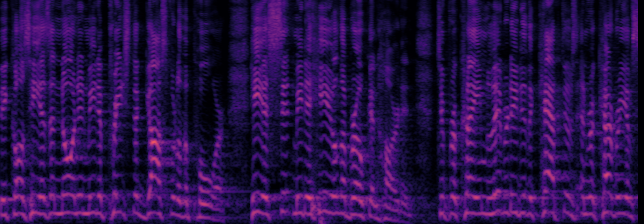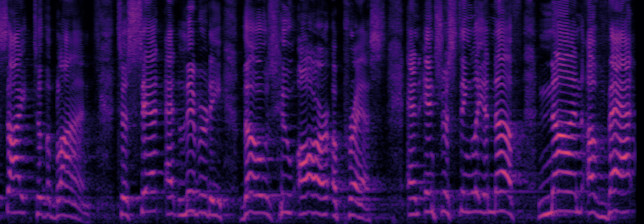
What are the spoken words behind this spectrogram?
because He has anointed me to preach the gospel to the poor. He has sent me to heal the brokenhearted, to proclaim liberty to the captives and recovery of sight to the blind, to set at liberty those who are oppressed. And interestingly enough, none of that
